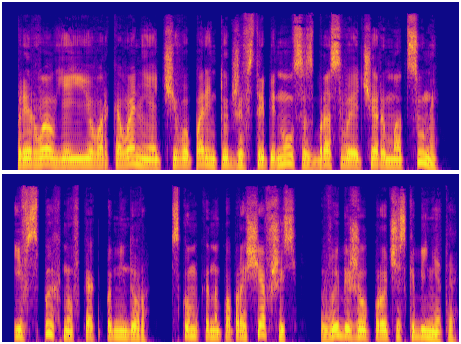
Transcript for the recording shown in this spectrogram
— прервал я ее воркование, отчего парень тут же встрепенулся, сбрасывая чары Мацуны, и, вспыхнув, как помидор, скомканно попрощавшись, выбежал прочь из кабинета.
